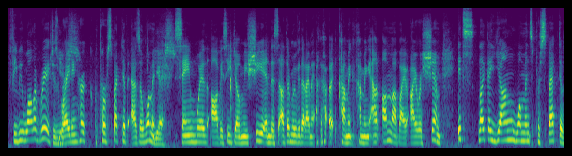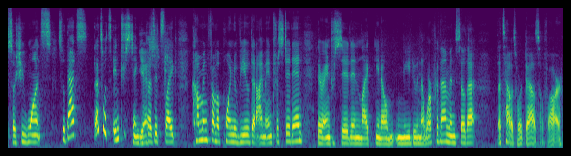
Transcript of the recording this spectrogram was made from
Phoebe Waller-Bridge is Yes. writing her perspective as a woman. Yes. Same with obviously Domee Shi and this other movie that I'm uh, coming coming out, Umma by Iris Shim. It's like a young woman's perspective. So she wants. So that's that's what's interesting because it's like coming from a point of view that I'm interested in. They're interested in like you know me doing the work for them, and so that that's how it's worked out so far.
